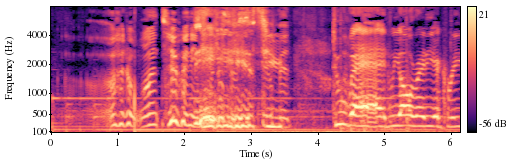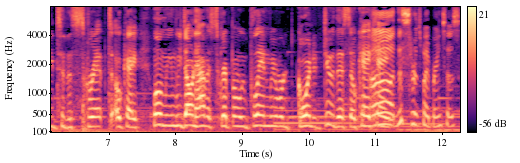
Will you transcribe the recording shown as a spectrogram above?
Uh, I don't want to anymore. This is stupid. Too bad. We already agreed to the script. Okay. Well, I mean, we don't have a script, but we planned we were going to do this. Okay, Uh, this hurts my brain cells.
